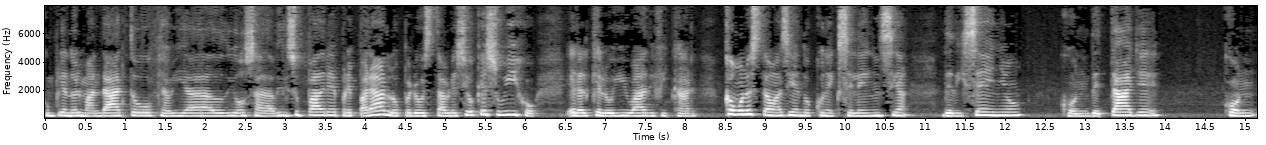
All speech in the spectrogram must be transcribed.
cumpliendo el mandato que había dado Dios a David su padre de prepararlo, pero estableció que su hijo era el que lo iba a edificar. ¿Cómo lo estaba haciendo? Con excelencia de diseño, con detalle, con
